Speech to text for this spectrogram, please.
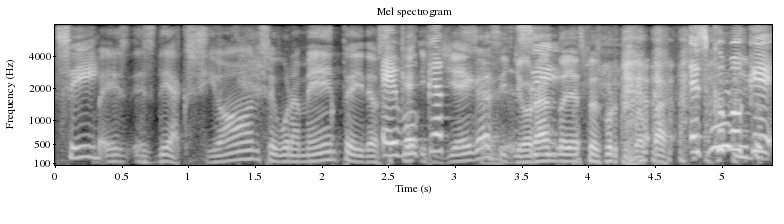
Sí. es, es de acción seguramente, y, de, así que- y llegas y llorando ya después por tu papá. Es como que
